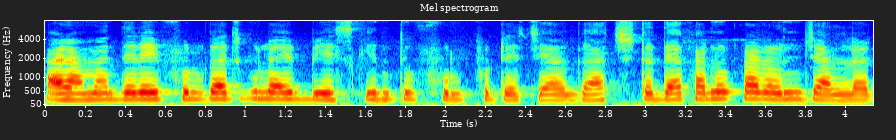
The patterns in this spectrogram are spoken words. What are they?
আর আমাদের এই ফুল গাছগুলোয় বেশ কিন্তু ফুল ফুটেছে। আর গাছটা দেখানোর কারণ জানলা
